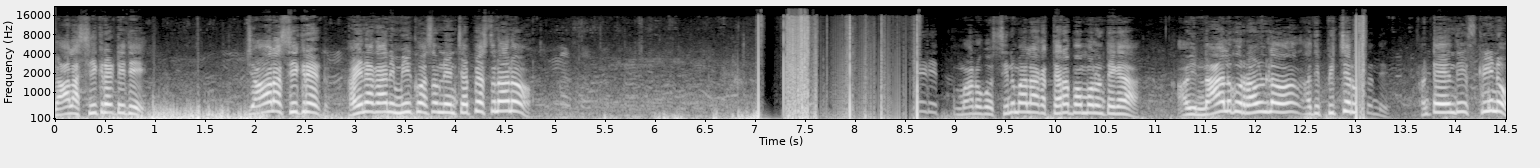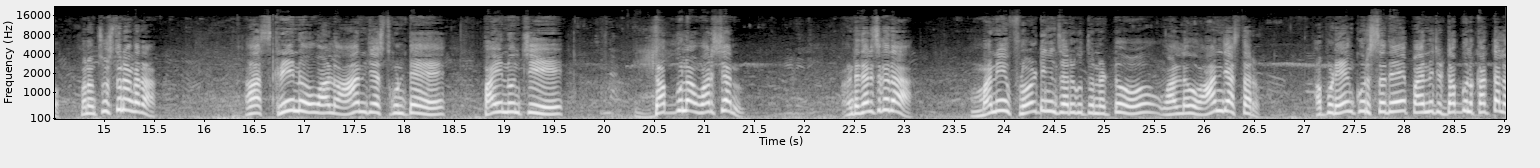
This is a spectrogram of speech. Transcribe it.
చాలా సీక్రెట్ ఇది. చాలా సీక్రెట్. అయినా కానీ మీకోసం నేను చెప్పేస్తున్నాను. మనకు సినిమా లాగా తెర బొమ్మలు ఉంటాయి కదా? అవి నాలుగు రౌండ్లో అది పిక్చర్ ఉంటుంది. అంటే ఏంది? స్క్రీను. మనం చూస్తున్నాం కదా. ఆ స్క్రీన్ వాళ్ళు ఆన్ చేసుకుంటే పైనుంచి డబ్బుల వర్షన్. అంటే తెలుసు కదా? మనీ ఫ్లోటింగ్ జరుగుతున్నట్టు వాళ్ళు ఆన్ చేస్తారు. అప్పుడు ఏం కురుస్తుంది? పైనుంచి డబ్బులు కట్టలు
